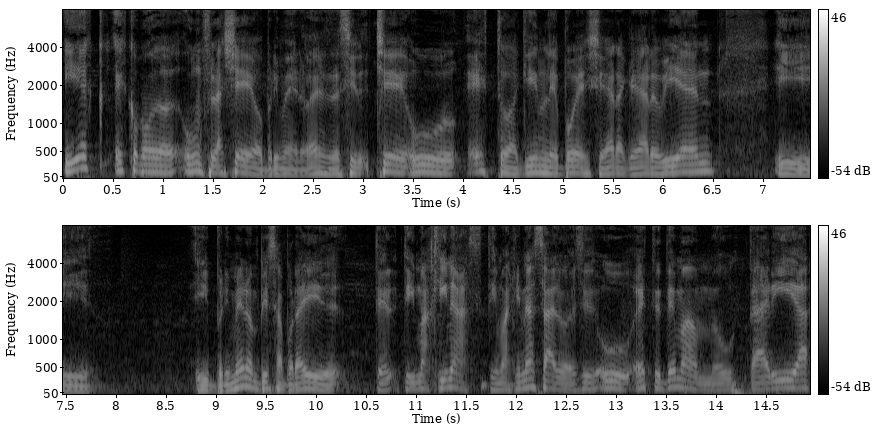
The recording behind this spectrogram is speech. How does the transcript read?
Y es, es como un flasheo primero, es decir, che, uh, esto a quién le puede llegar a quedar bien y, y primero empieza por ahí, te, te imaginás, te imaginás algo, decís, uh, este tema me gustaría,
